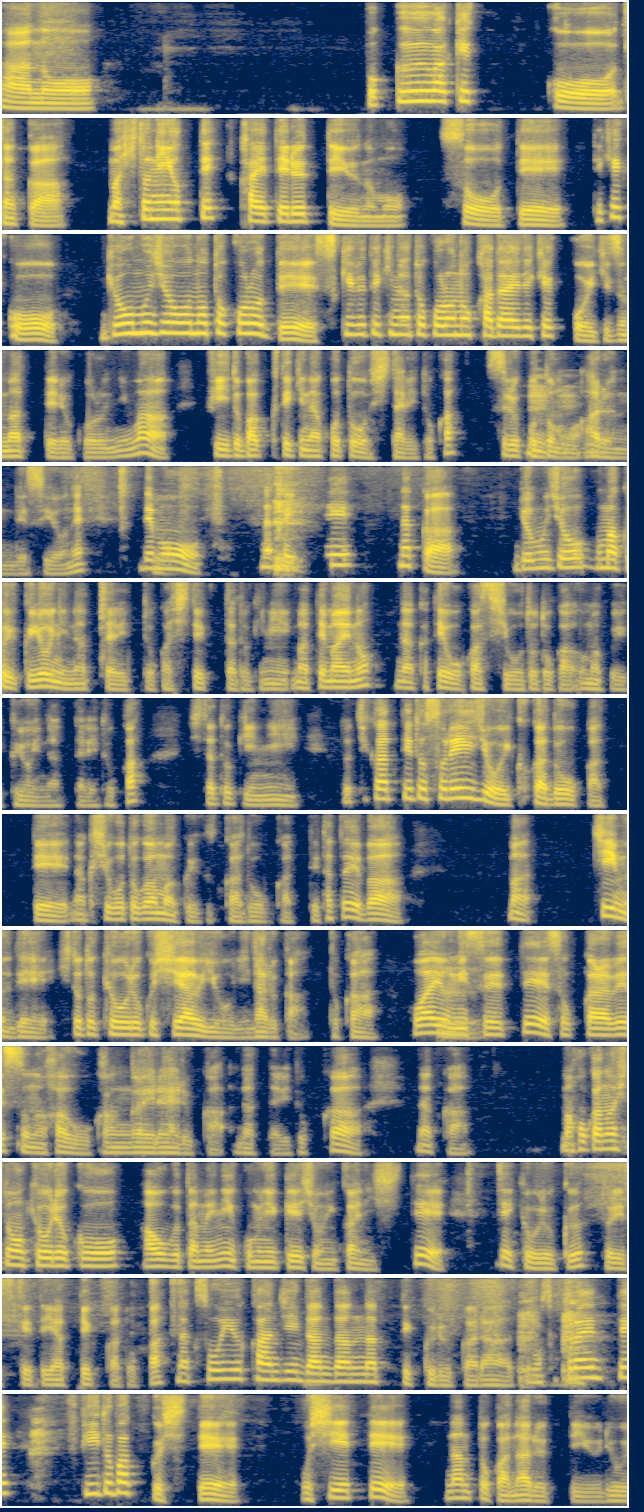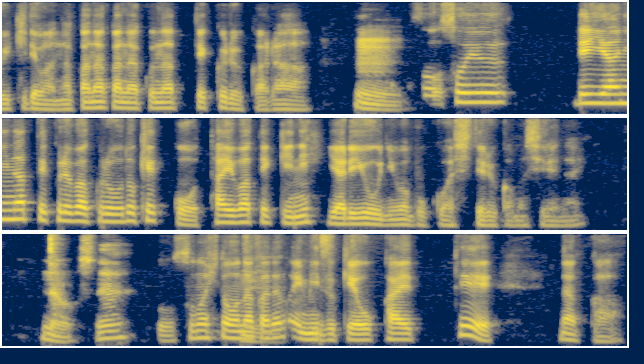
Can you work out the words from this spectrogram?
あの、僕は結構、なんか、まあ人によって変えてるっていうのもそうで、で、結構、業務上のところで、スキル的なところの課題で結構行き詰まってる頃には、フィードバック的なことをしたりとかすることもあるんですよね。でも、なんか言って、なんか、業務上うまくいくようになったりとかしてったときに、まあ、手前のなんか手を動かす仕事とかうまくいくようになったりとかしたときに、どっちかっていうとそれ以上いくかどうかって、なんか仕事がうまくいくかどうかって、例えば、まあ、チームで人と協力し合うようになるかとか、ホワイを見据えてそこからベストのハウを考えられるかだったりとか、なんか、まあ、他の人の協力を仰ぐためにコミュニケーションをいかにして、で、協力取り付けてやっていくかとか、なんかそういう感じにだんだんなってくるから、でもそこら辺ってフィードバックして教えてなんとかなるっていう領域ではなかなかなくなってくるから、うん。そうそういうレイヤーになってくればくるほど結構対話的にやるようには僕はしてるかもしれない。なるほどですね。その人の中での意味付けを変えて、なんか、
